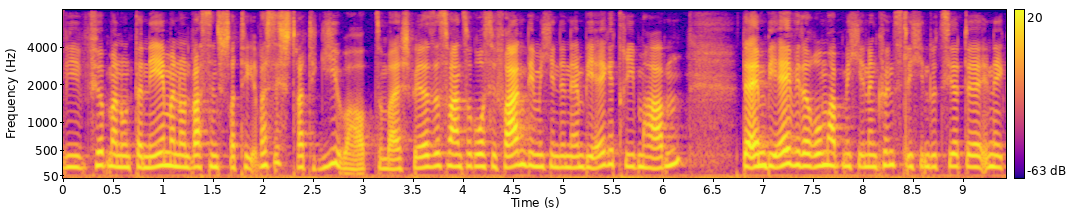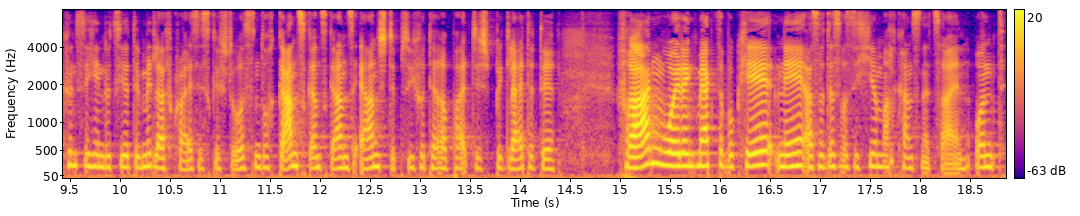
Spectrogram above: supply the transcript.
wie führt man Unternehmen und was, sind Strategie, was ist Strategie überhaupt zum Beispiel. Also das waren so große Fragen, die mich in den MBA getrieben haben. Der MBA wiederum hat mich in, eine künstlich induzierte, in eine künstlich induzierte Midlife-Crisis gestoßen, durch ganz, ganz, ganz ernste psychotherapeutisch begleitete Fragen, wo ich dann gemerkt habe, okay, nee, also das, was ich hier mache, kann es nicht sein. Und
